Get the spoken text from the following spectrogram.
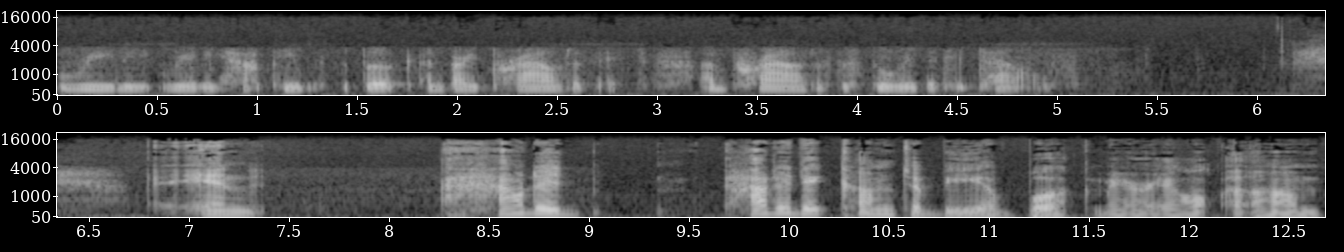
really, really happy with the book and very proud of it and proud of the story that it tells. And how did how did it come to be a book, Meriel? Um,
